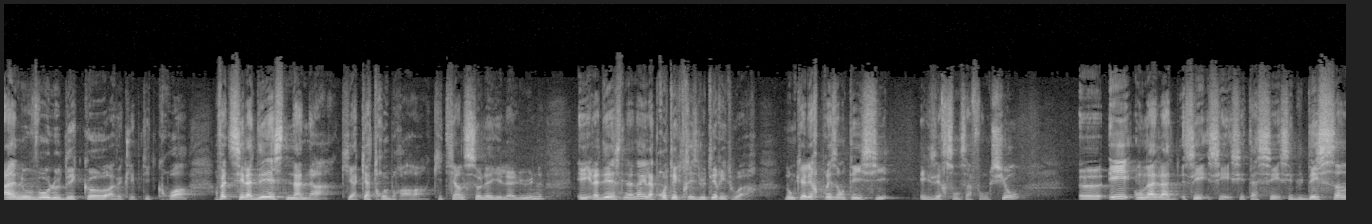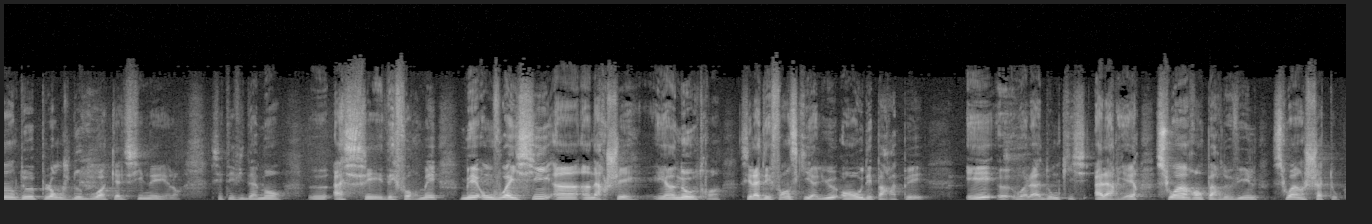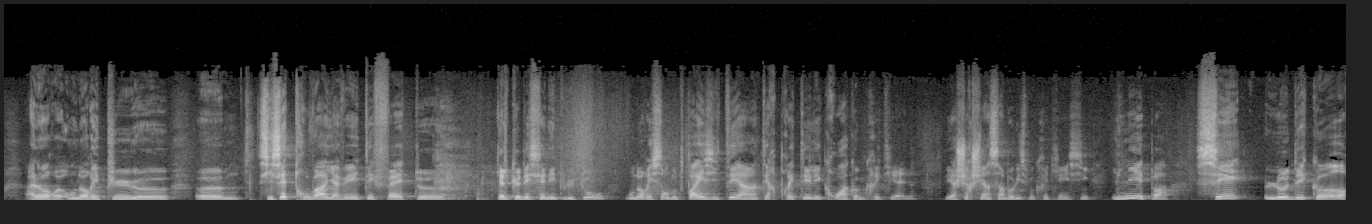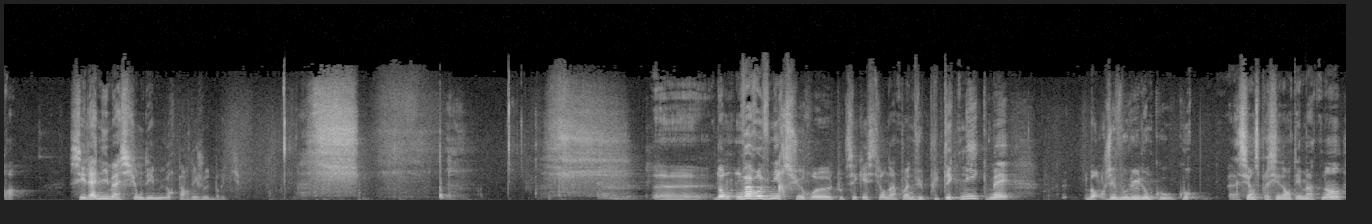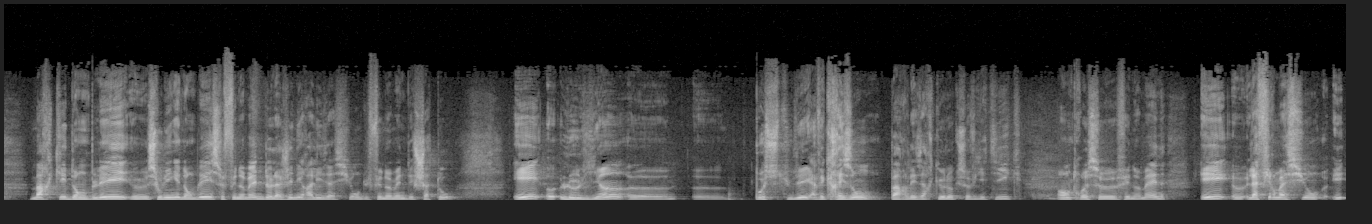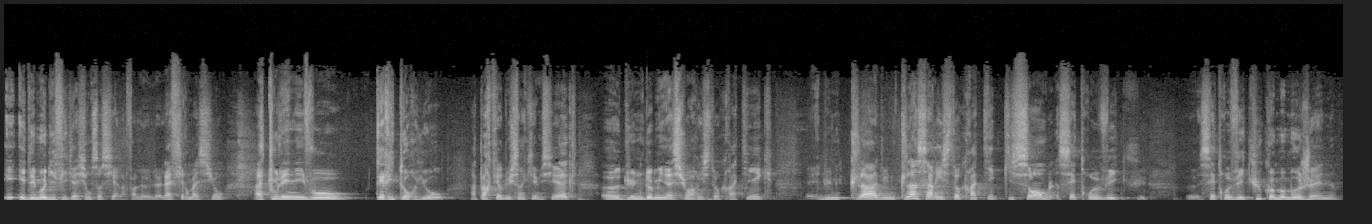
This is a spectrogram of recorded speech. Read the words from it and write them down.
À nouveau le décor avec les petites croix. En fait, c'est la déesse Nana qui a quatre bras, qui tient le soleil et la lune. Et la déesse Nana est la protectrice du territoire. Donc elle est représentée ici exerçant sa fonction. Euh, et on a là, c'est assez, c'est du dessin de planches de bois calcinées. Alors, c'est évidemment euh, assez déformé, mais on voit ici un, archer et un autre. Hein. C'est la défense qui a lieu en haut des parapets. Et euh, voilà, donc ici, à l'arrière, soit un rempart de ville, soit un château. Alors, on aurait pu, si cette trouvaille avait été faite quelques décennies plus tôt, on n'aurait sans doute pas hésité à interpréter les croix comme chrétiennes et à chercher un symbolisme chrétien ici. Il n'y est pas. C'est le décor, c'est l'animation des murs par des jeux de briques. Euh, donc, on va revenir sur euh, toutes ces questions d'un point de vue plus technique, mais bon, j'ai voulu donc au cours la séance précédente et maintenant marquer d'emblée, euh, souligner d'emblée ce phénomène de la généralisation du phénomène des châteaux et euh, le lien euh, postulé avec raison par les archéologues soviétiques entre ce phénomène et l'affirmation et, des modifications sociales, enfin l'affirmation à tous les niveaux territoriaux à partir du 5e siècle d'une domination aristocratique d'une classe, aristocratique qui semble s'être vécue, vécu comme homogène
